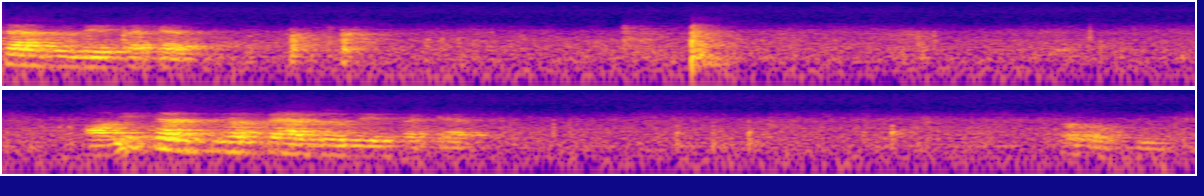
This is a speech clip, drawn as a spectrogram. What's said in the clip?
szerződéseket, a licencia szerződéseket, أضرب فيه.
